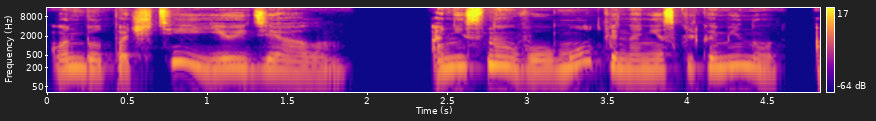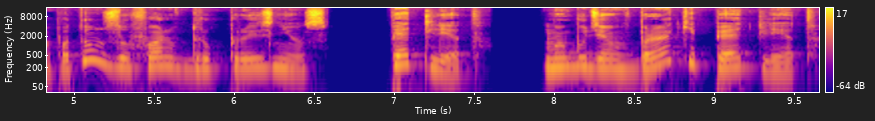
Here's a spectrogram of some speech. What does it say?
он был почти ее идеалом. Они снова умолкли на несколько минут, а потом Зуфар вдруг произнес. «Пять лет. Мы будем в браке пять лет.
